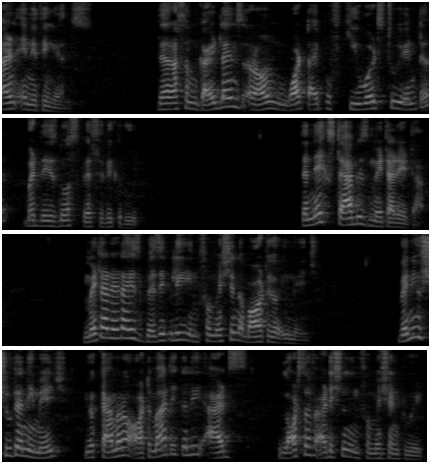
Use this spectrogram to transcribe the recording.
and anything else. There are some guidelines around what type of keywords to enter, but there is no specific rule. The next tab is metadata. Metadata is basically information about your image. When you shoot an image, your camera automatically adds lots of additional information to it,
